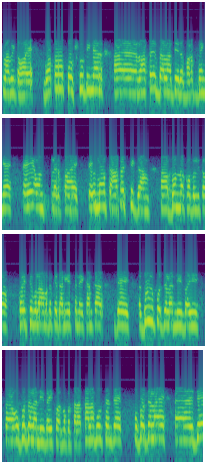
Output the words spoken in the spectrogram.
প্লাবিত হয়। গত পরশু দিনের রাতের বেলা যে বাঁধ ভেঙে এই অঞ্চলের প্রায় এই মুহূর্তে আঠাশটি গ্রাম বন্যা কবলিত হয়েছে বলে আমাদেরকে জানিয়েছেন এখানকার যে দুই উপজেলার নির্বাহী আহ, উপজেলা নির্বাহী কর্মকর্তারা। তারা বলছেন যে উপজেলায় যে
